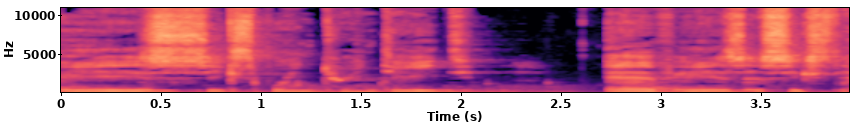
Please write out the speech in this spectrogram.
is 6.28 f is 60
